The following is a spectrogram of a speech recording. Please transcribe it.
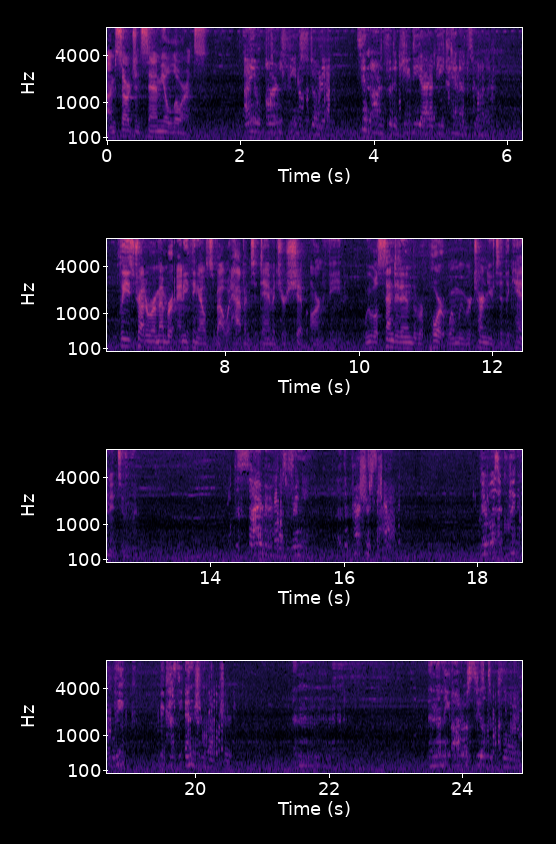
I'm Sergeant Samuel Lawrence. I am Arnfeen Stonin, Tin Arn for the GDIB Cannon Tunlin. Please try to remember anything else about what happened to damage your ship, Arnfeen. We will send it in the report when we return you to the Cannon Tunlin. The siren was ringing. The pressure siren. There was a quick leak because the engine ruptured. And, and then the auto seal deployed.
